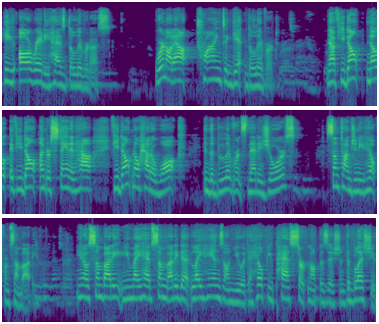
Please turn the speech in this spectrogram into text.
He already has delivered us. We're not out trying to get delivered. Now, if you don't know, if you don't understand and how, if you don't know how to walk in the deliverance that is yours, sometimes you need help from somebody. Mm-hmm, right. You know, somebody, you may have somebody that lay hands on you to help you pass certain opposition, to bless you,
